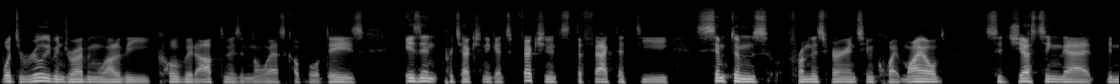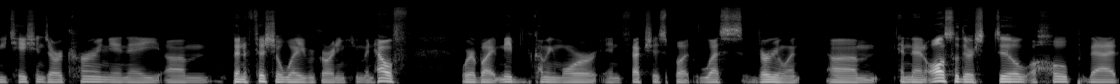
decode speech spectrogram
what's really been driving a lot of the covid optimism in the last couple of days isn't protection against infection. It's the fact that the symptoms from this variant seem quite mild suggesting that the mutations are occurring in a um, beneficial way regarding human health, whereby it may be becoming more infectious but less virulent. Um, and then also, there's still a hope that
